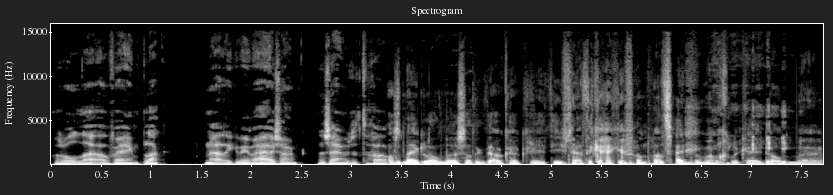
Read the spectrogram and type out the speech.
rol overheen plak? Nadat ik hem in mijn huis hang. Dan zijn we er toch ook. Als Nederlander zat ik daar ook heel creatief naar te kijken van wat zijn de mogelijkheden om uh,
